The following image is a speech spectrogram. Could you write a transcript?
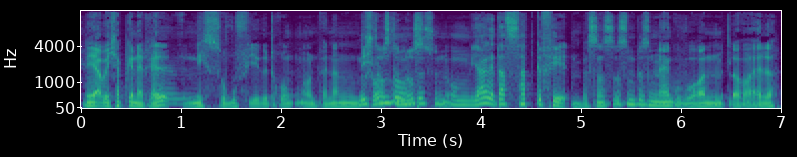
Nee, aber ich habe generell nicht so viel getrunken und wenn dann Nicht schon aus so ein Genuss? bisschen um. Ja, das hat gefehlt ein bisschen. Es ist ein bisschen mehr geworden mittlerweile.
